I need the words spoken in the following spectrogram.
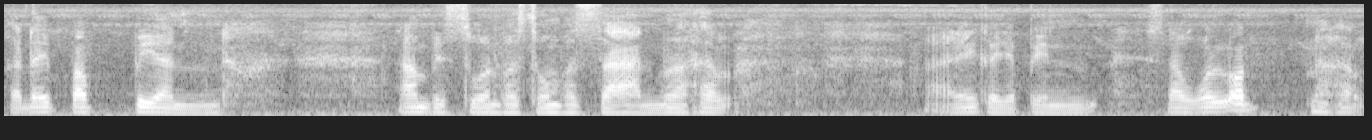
ก็ได้ปรับเปลี่ยนทำเป็นส่วนผสมผสานนะครับ อันนี้ก็จะเป็นสาวรสนะครับ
